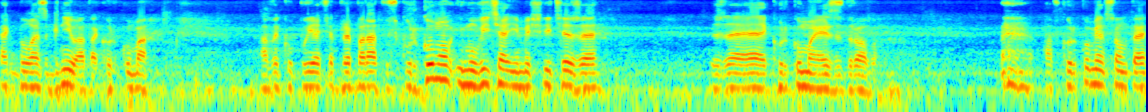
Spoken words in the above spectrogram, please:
Tak była zgniła ta kurkuma. A wy kupujecie preparaty z kurkumą i mówicie i myślicie, że, że kurkuma jest zdrowa. A w kurkumie są te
